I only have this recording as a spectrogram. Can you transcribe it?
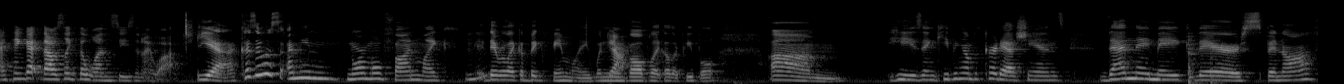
I think I, that was like the one season I watched. Yeah, because it was, I mean, normal fun. Like Mhm. they were like a big family when you Yeah. involve like other people. Um, he's in Keeping Up with Kardashians. Then they make their spin-off,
